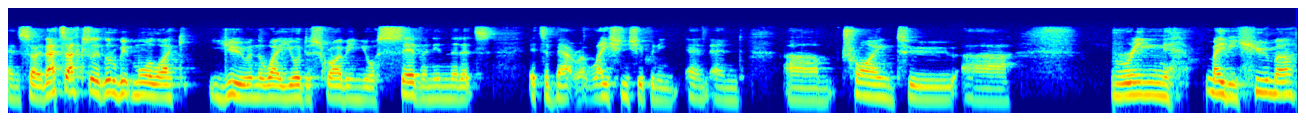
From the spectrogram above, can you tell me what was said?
And so that's actually a little bit more like you and the way you're describing your seven in that it's it's about relationship and and and um, trying to uh, bring maybe humor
